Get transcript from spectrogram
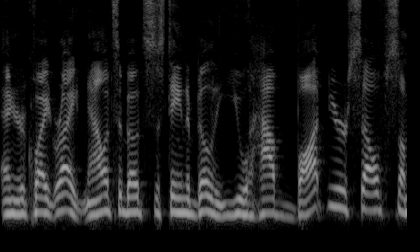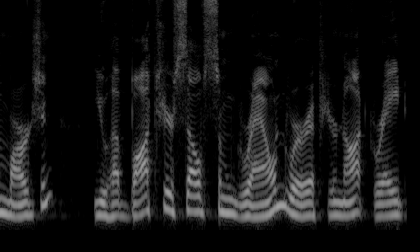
And you're quite right. Now it's about sustainability. You have bought yourself some margin. You have bought yourself some ground where if you're not great,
